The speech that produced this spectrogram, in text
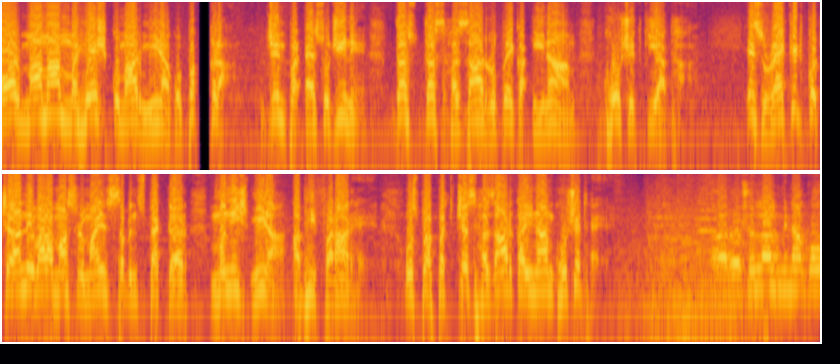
और मामा महेश कुमार मीणा को पकड़ा। जिन पर एसओजी ने दस दस हज़ार रुपए का इनाम घोषित किया था। इस रैकेट को चलाने वाला मास्टरमाइंड सब इंस्पेक्टर मनीष मीणा अभी फरार है। उस पर पच्चीस हज़ार का इनाम घोषित है। रोशनलाल मीना को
